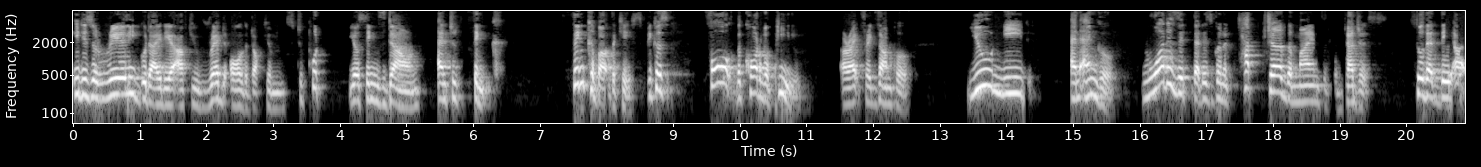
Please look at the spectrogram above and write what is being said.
it is a really good idea after you've read all the documents to put your things down and to think. Think about the case because for the court of appeal, all right, for example, you need an angle. What is it that is going to capture the minds of the judges so that they are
